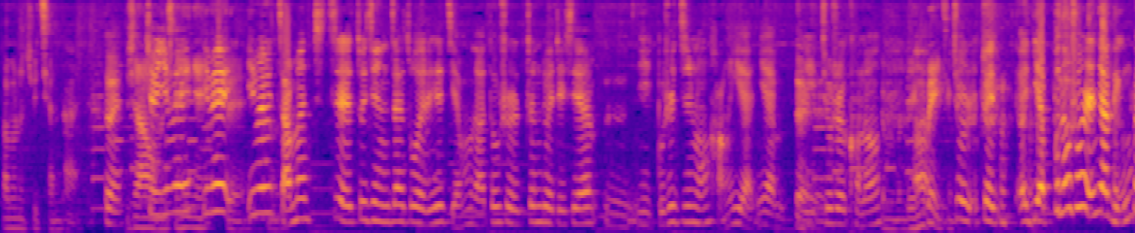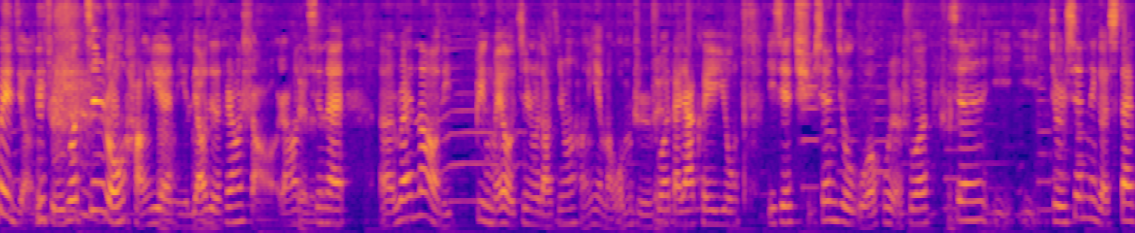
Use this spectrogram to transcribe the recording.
慢慢的去前台。对，就像我就因为因为因为嗯。咱们这最近在做的这些节目呢，都是针对这些嗯，你不是金融行业，你也你就是可能嗯零背景呃、就是 对，呃，也不能说人家零背景，你只是说金融行业嗯你了解的非常少，然后你现在呃，right now 你并没有进入到金融行业嘛，我们只是说大家可以用一些曲线救国，或者说先以以就是先那个 step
